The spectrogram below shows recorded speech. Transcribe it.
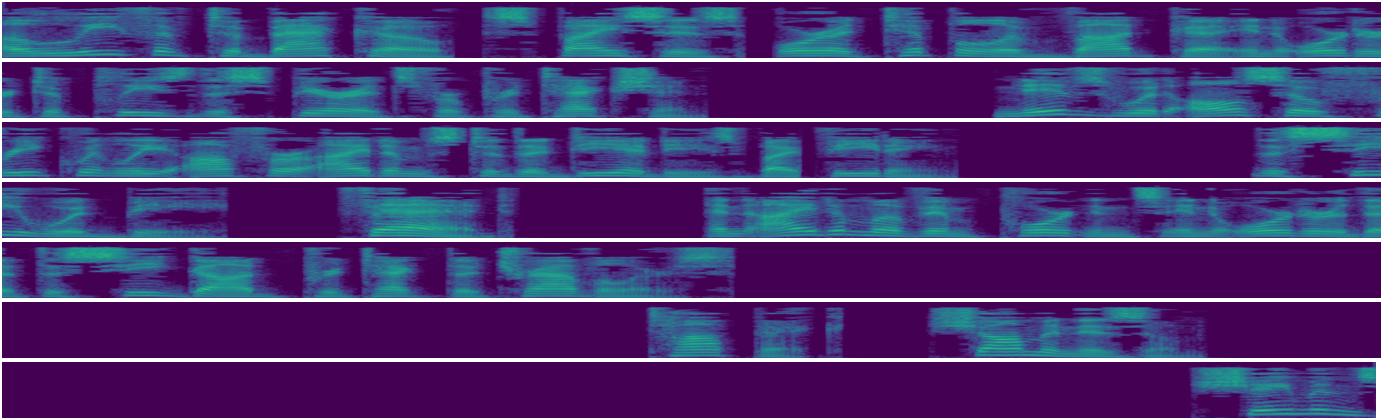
a leaf of tobacco, spices, or a tipple of vodka in order to please the spirits for protection. Nivs would also frequently offer items to the deities by feeding. The sea would be fed, an item of importance in order that the sea god protect the travelers. Shamanism Shaman's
